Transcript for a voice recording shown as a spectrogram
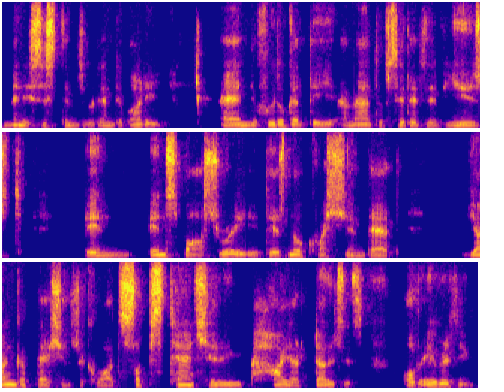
many systems within the body. And if we look at the amount of sedative used in, in SPICE-3, there's no question that younger patients required substantially higher doses of everything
